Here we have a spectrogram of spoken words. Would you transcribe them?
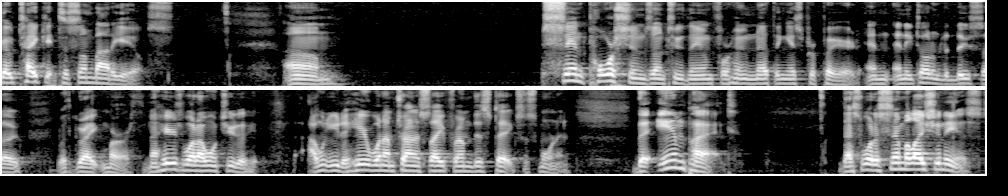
go take it to somebody else. Um, send portions unto them for whom nothing is prepared. And, and he told them to do so with great mirth. Now, here's what I want you to I want you to hear what I'm trying to say from this text this morning. The impact, that's what assimilation is.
